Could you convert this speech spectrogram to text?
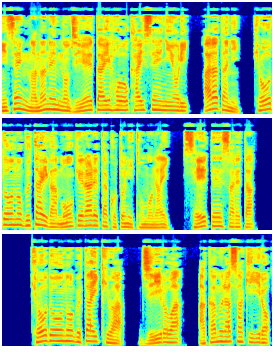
2007年の自衛隊法改正により新たに共同の部隊が設けられたことに伴い制定された。共同の部隊機は、地色は赤紫色、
